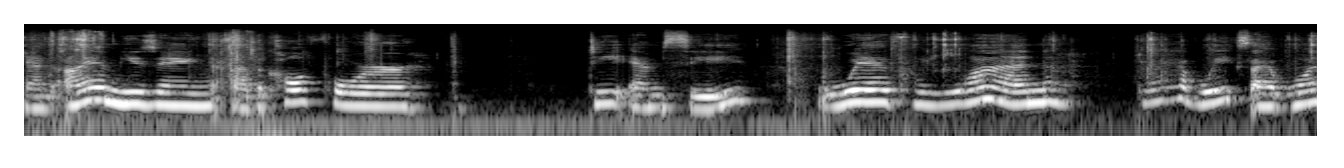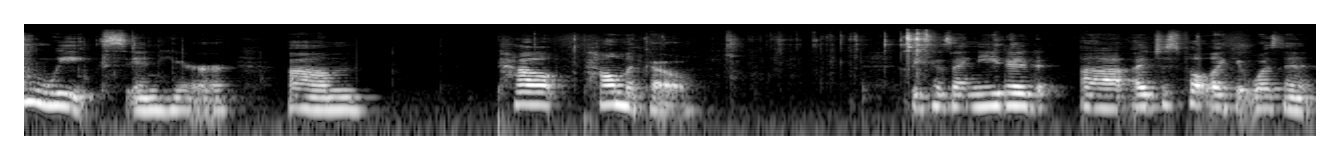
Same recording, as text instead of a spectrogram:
And I am using uh, the called for DMC with one, do I have weeks? I have one weeks in here. Um, Pal Palmico because I needed, uh, I just felt like it wasn't,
